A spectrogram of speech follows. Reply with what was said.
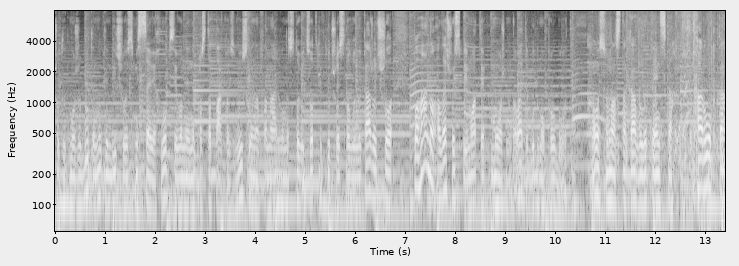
що тут може бути. Ну, тим більше ось місцеві хлопці, вони не просто так ось вийшли на фонарь, вони 100% тут щось ловили. Кажуть, що погано, але щось спіймати можна. Давайте будемо пробувати. Ось у нас така велетенська коробка,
